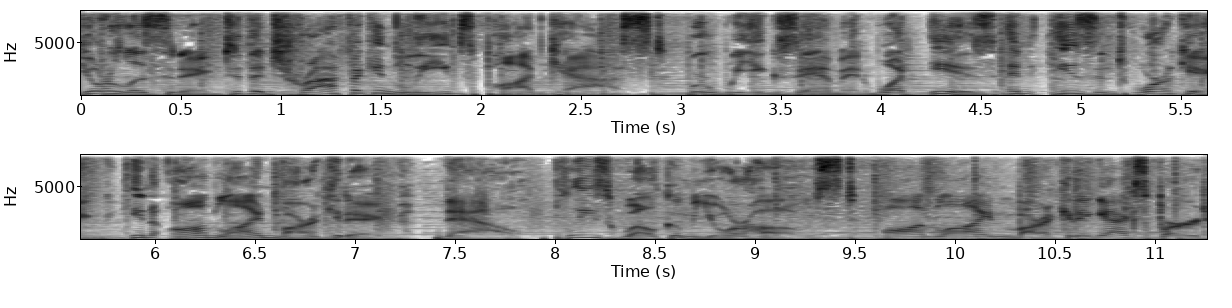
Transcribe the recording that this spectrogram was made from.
You're listening to the Traffic and Leads podcast, where we examine what is and isn't working in online marketing. Now, please welcome your host, online marketing expert,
